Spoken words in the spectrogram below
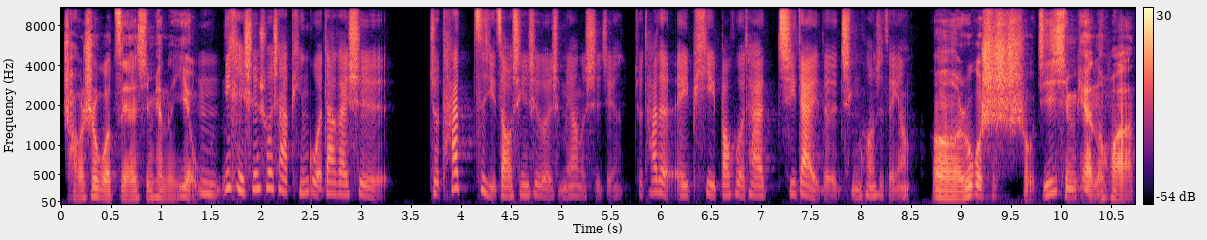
尝试过自研芯片的业务。嗯，你可以先说一下苹果大概是。就他自己造芯是个什么样的时间？就它的 AP 包括它期待的情况是怎样？嗯，如果是手机芯片的话，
